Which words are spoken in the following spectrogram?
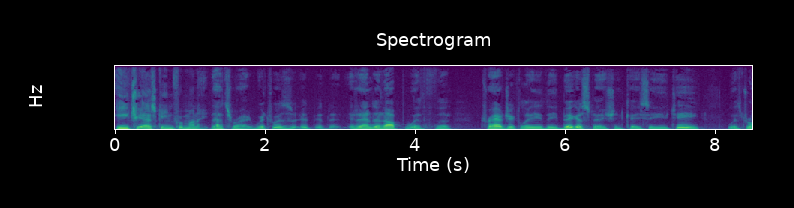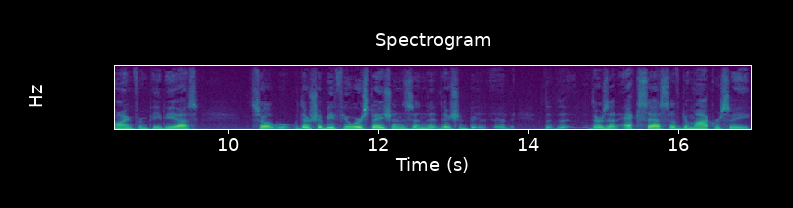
Each asking for money. That's right, which was, it, it, it ended up with, the, tragically, the biggest station, KCET, withdrawing from PBS. So there should be fewer stations, and there should be, uh, the, the, there's an excess of democracy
